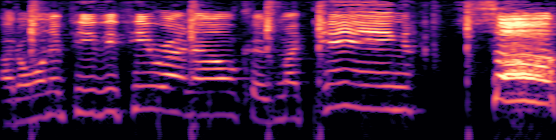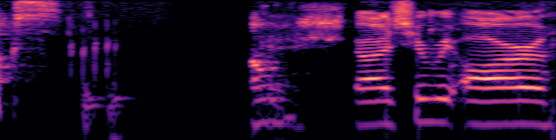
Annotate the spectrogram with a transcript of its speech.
I don't want to PvP right now because my ping sucks. Okay, guys, here we are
